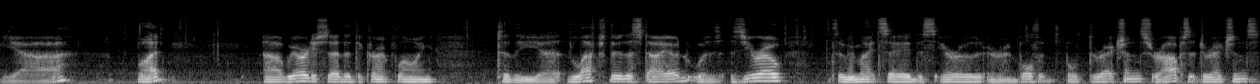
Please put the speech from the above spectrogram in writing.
yeah. But uh, we already said that the current flowing to the uh, left through this diode was zero. So we might say this arrow are in both both directions or opposite directions.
